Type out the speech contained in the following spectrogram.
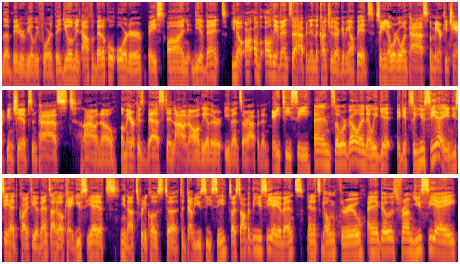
the bid reveal before, they do them in alphabetical order based on the event, you know, of all the events that happen in the country that are giving out bids. So, you know, we're going past American championships and past, I don't know, America's best and I don't know, all the other events that are happening, ATC. And so so we're going and we get it gets to UCA and UCA had quite a few events. I go, okay, UCA, that's you know, it's pretty close to, to WCC. So I stop at the UCA events and it's going through and it goes from UCA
